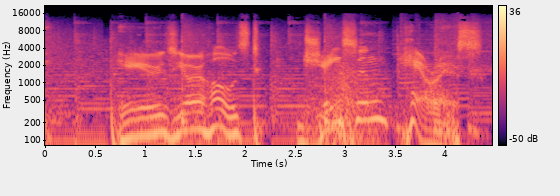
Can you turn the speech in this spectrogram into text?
Here's your host, Jason Harris.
